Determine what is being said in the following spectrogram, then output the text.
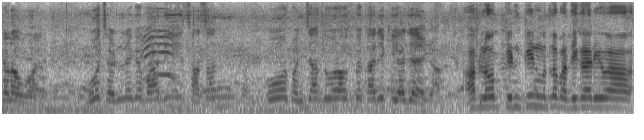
चढ़ा हुआ है। वो चढ़ने के बाद ही शासन और पंचायत द्वारा उस पर कार्य किया जाएगा। आप लोग किन किन मतलब अधिकारी व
